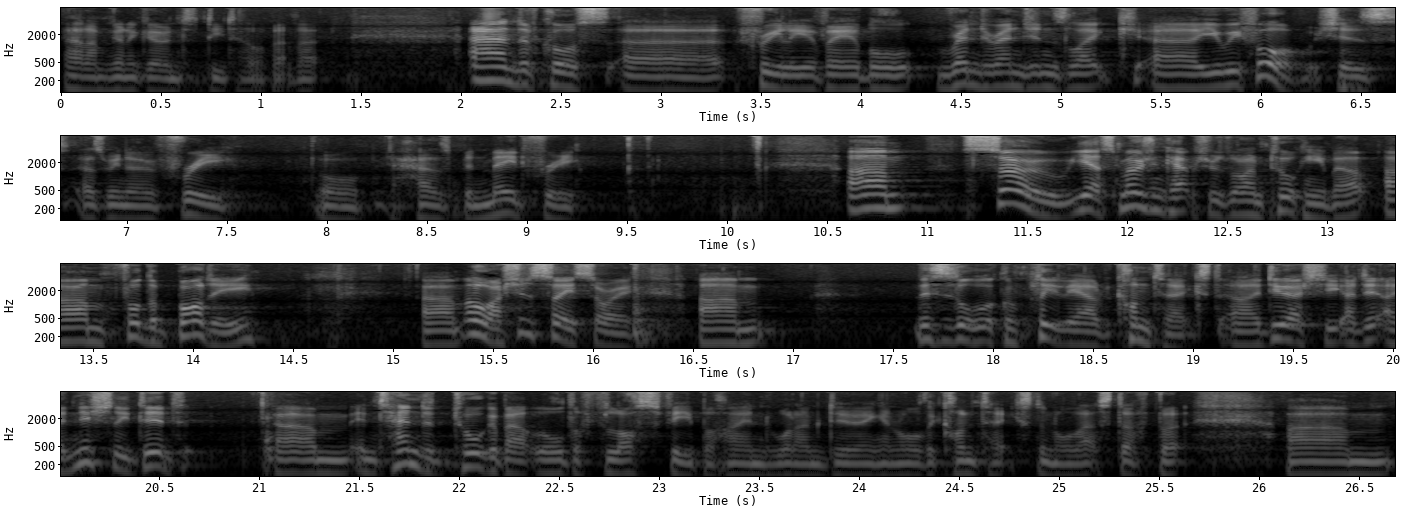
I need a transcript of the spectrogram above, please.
And I'm going to go into detail about that. And of course, uh, freely available render engines like uh, UE4, which is, as we know, free or has been made free. Um, so, yes, motion capture is what I'm talking about. Um, for the body, um, oh, I should say, sorry, um, this is all completely out of context. Uh, I do actually, I, did, I initially did um, intend to talk about all the philosophy behind what I'm doing and all the context and all that stuff, but um,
